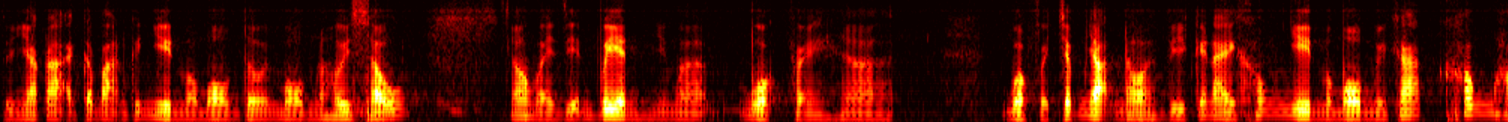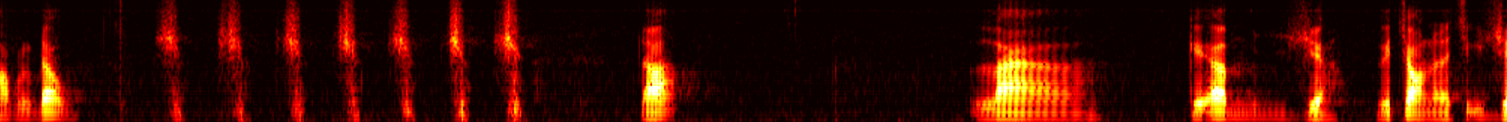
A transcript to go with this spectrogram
tôi nhắc lại các bạn cứ nhìn vào mồm tôi mồm nó hơi xấu. Nó không phải diễn viên nhưng mà buộc phải à, buộc phải chấp nhận thôi. Vì cái này không nhìn vào mồm người khác không học được đâu. Đó. Là cái âm g cái tròn là chữ g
